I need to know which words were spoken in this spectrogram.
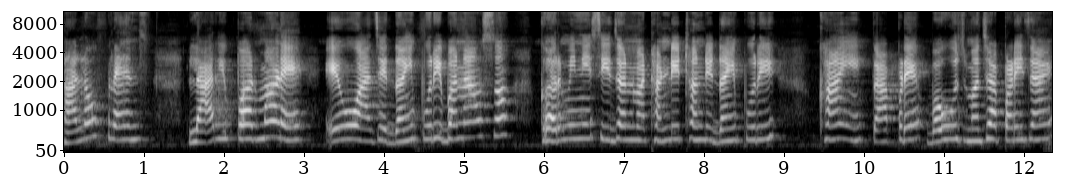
હાલો ફ્રેન્ડ્સ, લારી પર મળે એવું આજે દહીં પૂરી બનાવશો? ગરમીની સિઝનમાં ઠંડી ઠંડી દહીં પૂરી ખાઈ તો આપણે બહુ જ મજા પડી જાય.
